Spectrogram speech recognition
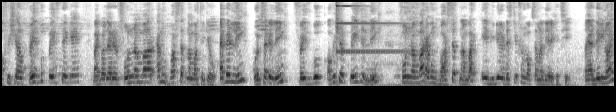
অফিসিয়াল ফেসবুক পেজ থেকে বাইক বাজারের ফোন নাম্বার এবং হোয়াটসঅ্যাপ নাম্বার থেকেও। অ্যাপের লিঙ্ক ওয়েবসাইটের লিঙ্ক ফেসবুক অফিসিয়াল পেজের লিঙ্ক ফোন নাম্বার এবং হোয়াটসঅ্যাপ নাম্বার এই ভিডিওর ডেসক্রিপশন বক্সে আমরা দিয়ে রেখেছি। তাই আর দেরি নয়,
